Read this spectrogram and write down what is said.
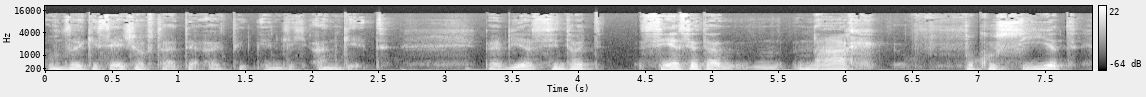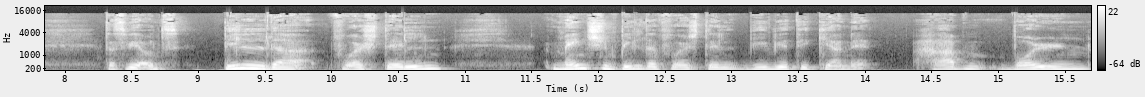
unsere Gesellschaft heute eigentlich angeht. Weil wir sind halt sehr, sehr danach fokussiert, dass wir uns Bilder vorstellen, Menschenbilder vorstellen, wie wir die gerne haben wollen,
